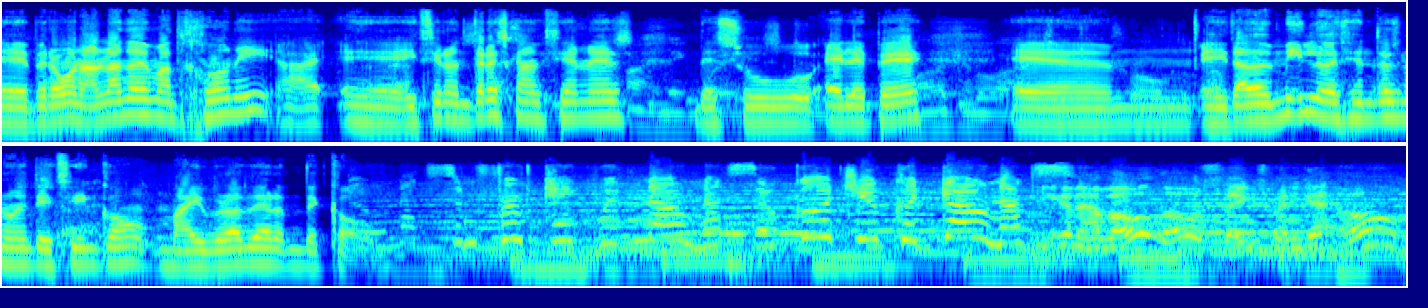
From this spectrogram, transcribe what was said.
Eh, pero bueno, hablando de Matt Honey, ah, eh, hicieron tres canciones de su LP eh, editado en 1995, My Brother the Cow. And good you could go nuts. You can have all those things when you get home.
